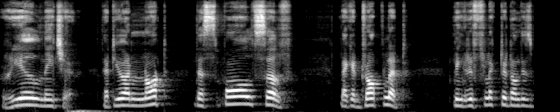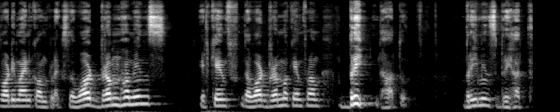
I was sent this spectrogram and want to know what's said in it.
real nature, that you are not the small self, like a droplet being reflected on this body mind complex. The word Brahma means, it came, the word Brahma came from Bri Dhatu. Bri means Brihat.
